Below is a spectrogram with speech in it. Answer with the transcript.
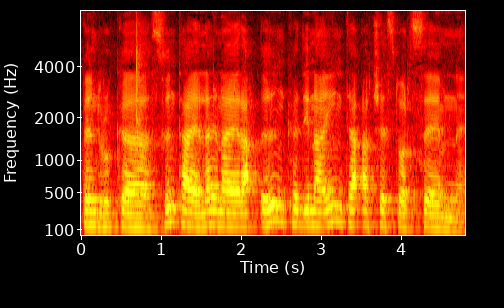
pentru că Sfânta Elena era încă dinaintea acestor semne.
